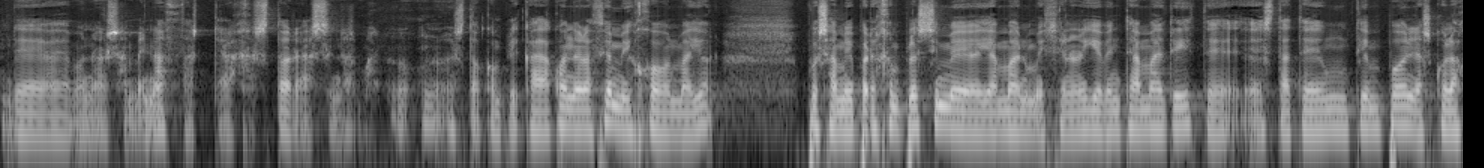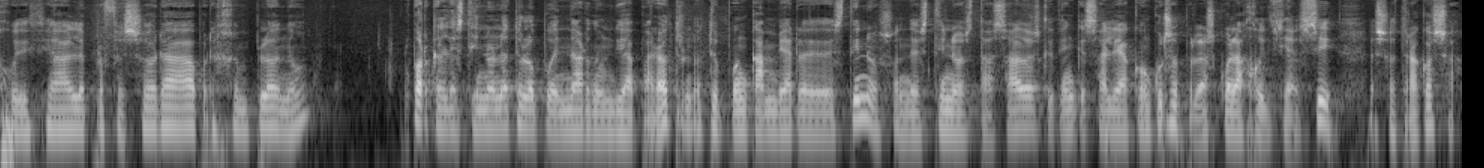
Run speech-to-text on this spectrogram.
de las amenazas de las gestoras, y bueno, esto complicada. Cuando nació mi hijo mayor, pues a mí, por ejemplo, si me llamaron, me dijeron, oye, vente a Madrid, estate un tiempo en la escuela judicial de profesora, por ejemplo, ¿no? Porque el destino no te lo pueden dar de un día para otro, no te pueden cambiar de destino, son destinos tasados que tienen que salir a concurso, pero la escuela judicial sí, es otra cosa.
